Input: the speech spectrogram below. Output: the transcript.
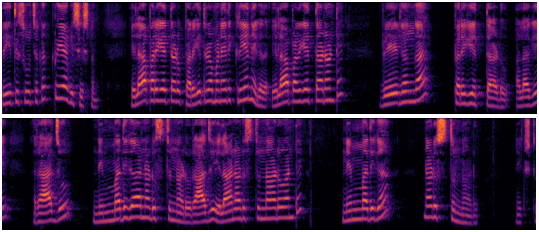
రీతి సూచక క్రియా విశేషణం. ఎలా పరిగెత్తాడు? పరిగెత్తడం అనేది క్రియనే కదా. ఎలా పరిగెత్తాడు అంటే వేగంగా పరిగెత్తాడు. అలాగే రాజు నెమ్మదిగా నడుస్తున్నాడు. రాజు ఎలా నడుస్తున్నాడు అంటే నెమ్మదిగా నడుస్తున్నాడు. నెక్స్ట్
